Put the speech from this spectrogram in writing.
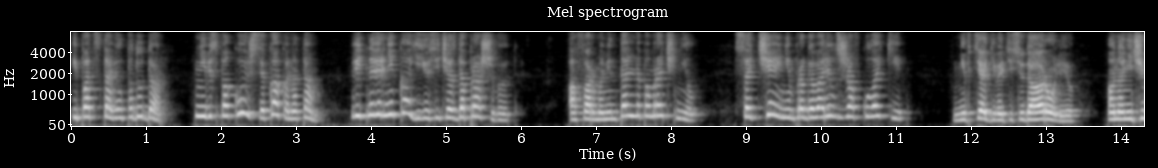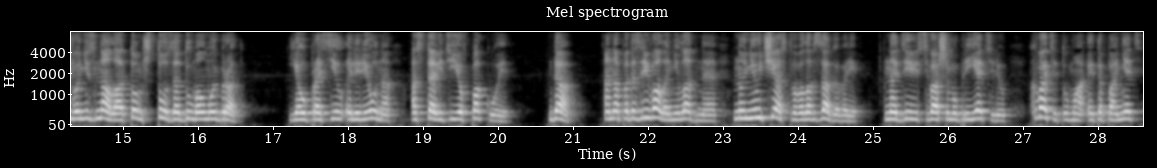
и подставил под удар». Не беспокоишься, как она там? Ведь наверняка ее сейчас допрашивают. Афар моментально помрачнел. С отчаянием проговорил, сжав кулаки. «Не втягивайте сюда Аролию. Она ничего не знала о том, что задумал мой брат. Я упросил Элериона оставить ее в покое. Да, она подозревала неладное, но не участвовала в заговоре. Надеюсь, вашему приятелю хватит ума это понять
